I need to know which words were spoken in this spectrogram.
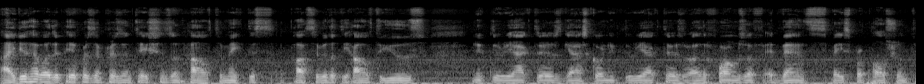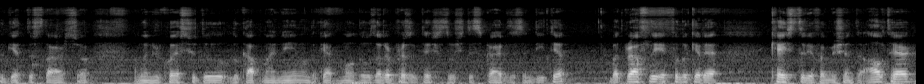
I do have other papers and presentations on how to make this a possibility, how to use nuclear reactors, gas core nuclear reactors, or other forms of advanced space propulsion to get to stars. So I'm going to request you to look up my name and look at those other presentations which describe this in detail. But roughly, if you look at a case study of a mission to Altair,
